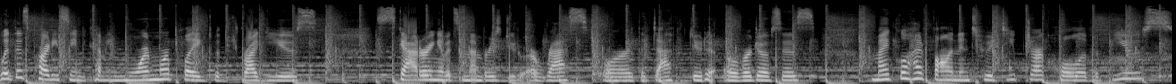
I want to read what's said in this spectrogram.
With this party scene becoming more and more plagued with drug use, scattering of its members due to arrest or the death due to overdoses, Michael had fallen into a deep, dark hole of abuse,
